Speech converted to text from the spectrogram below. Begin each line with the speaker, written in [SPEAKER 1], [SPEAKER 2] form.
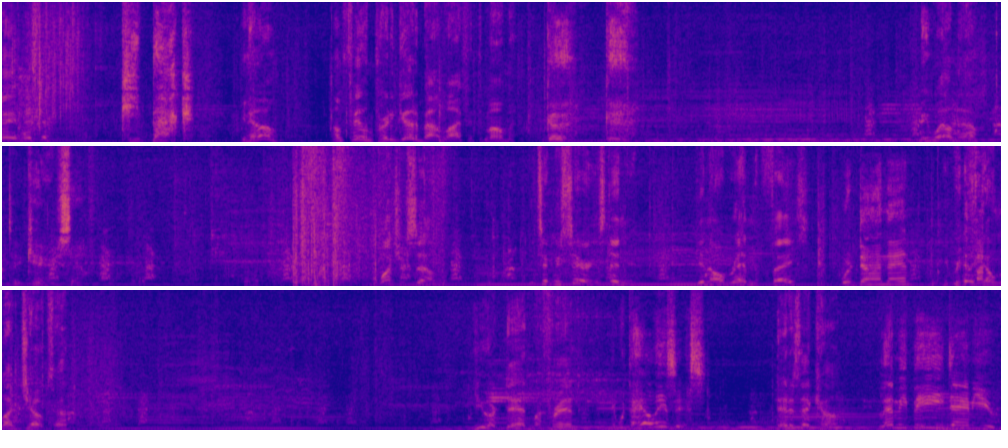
[SPEAKER 1] Hey, mister.
[SPEAKER 2] Keep back.
[SPEAKER 1] You know, I'm feeling pretty good about life at the moment.
[SPEAKER 2] Good, good.
[SPEAKER 1] Be well now.
[SPEAKER 2] Take care of yourself.
[SPEAKER 1] Watch yourself. You took me serious, didn't you? Getting all red in the face.
[SPEAKER 2] We're done then?
[SPEAKER 1] You really don't like jokes, huh? You are dead, my friend.
[SPEAKER 2] Hey, what the hell is this?
[SPEAKER 1] Dead as they come.
[SPEAKER 2] Let me be, damn you.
